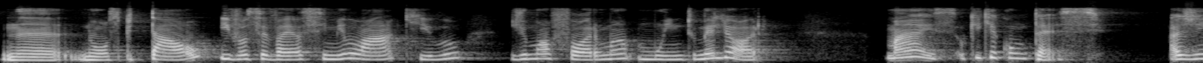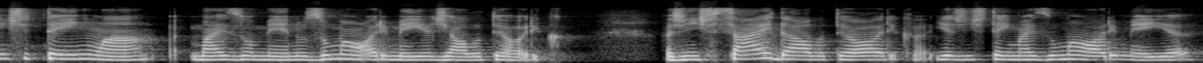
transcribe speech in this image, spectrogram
na, no hospital, e você vai assimilar aquilo de uma forma muito melhor. Mas o que, que acontece? a gente tem lá mais ou menos uma hora e meia de aula teórica. A gente sai da aula teórica e a gente tem mais uma hora e meia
